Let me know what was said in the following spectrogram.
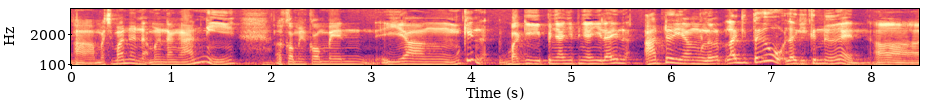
Ah, macam mana nak menangani uh, komen-komen yang mungkin bagi penyanyi-penyanyi lain ada yang lagi teruk lagi kena kan. Ah,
